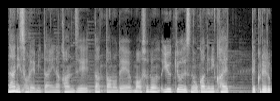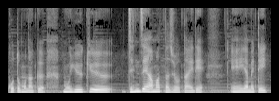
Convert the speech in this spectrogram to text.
何それみたいな感じだったので、まあ、その有給をですねお金に変えてくれることもなくもう有給全然余った状態で、えー、辞めていって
